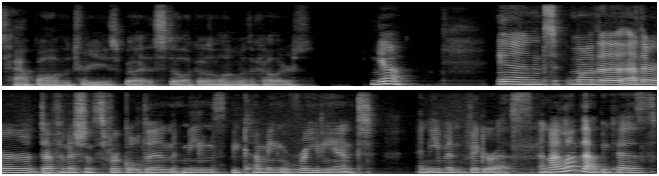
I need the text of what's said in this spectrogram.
tap all of the trees. But still, it goes along with the colors. Yeah. And one of the other definitions for golden means becoming radiant and even vigorous. And I love that because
